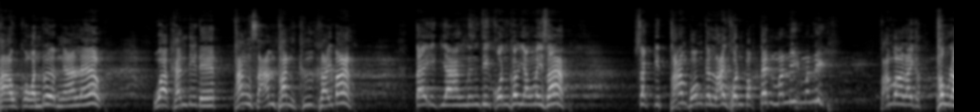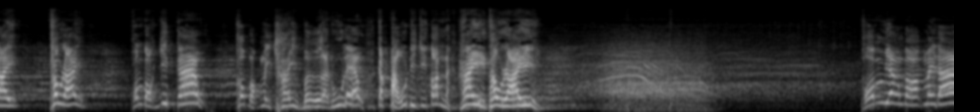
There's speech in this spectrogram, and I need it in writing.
ข่าวก่อนเริ่มงานแล้ว ว่าแคนดิเดตทั้งสามท่านคือใครบ้าง แต่อีกอย่างหนึ่งที่คนเขายังไม่ทราบสกิดถามผมกันหลายคนบอกเต้นมันนี่มันนี่ถามว่าอะไรครับ เท่าไร เท่าไร ผมบอกยี่สิบเก้า เขาบอกไม่ใช่เบอร์รู้แล้ว กระเป๋าดิจิตอลให้เท่าไหรผมยังบอกไม่ได้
